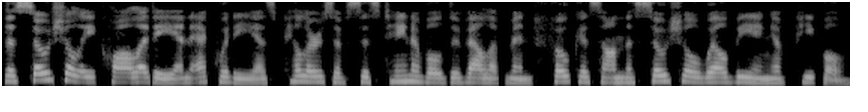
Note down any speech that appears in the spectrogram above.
The social equality and equity as pillars of sustainable development focus on the social well-being of people.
